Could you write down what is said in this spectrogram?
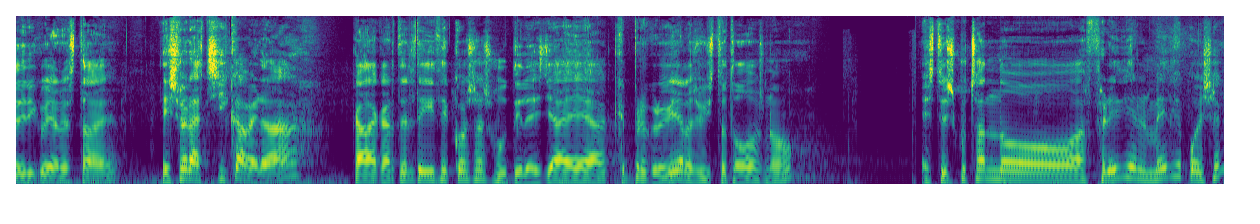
Federico ya no está, ¿eh? Eso era chica, ¿verdad? Cada cartel te dice cosas útiles, ya, pero creo que ya los he visto todos, ¿no? Estoy escuchando a Freddy en el medio, ¿puede ser?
